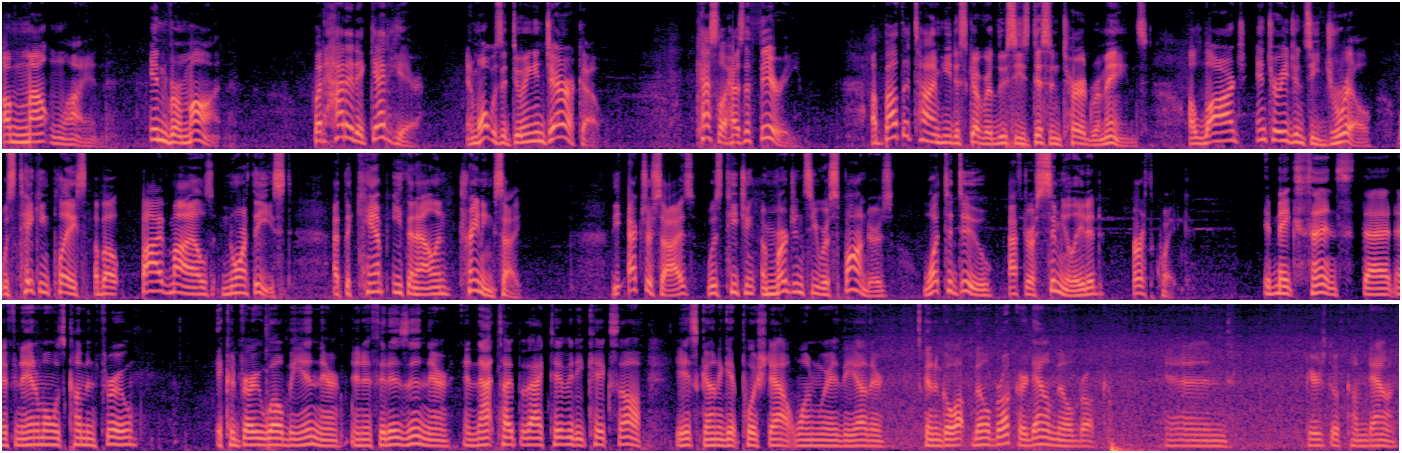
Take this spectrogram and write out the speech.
A mountain lion in Vermont. But how did it get here? And what was it doing in Jericho? Kessler has a theory. About the time he discovered Lucy's disinterred remains, a large interagency drill was taking place about five miles northeast at the Camp Ethan Allen training site. The exercise was teaching emergency responders what to do after a simulated earthquake. It makes sense that if an animal was coming through, it could very well be in there. And if it is in there and that type of activity kicks off, it's going to get pushed out one way or the other. It's going to go up Millbrook or down Millbrook. And appears to have come down.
